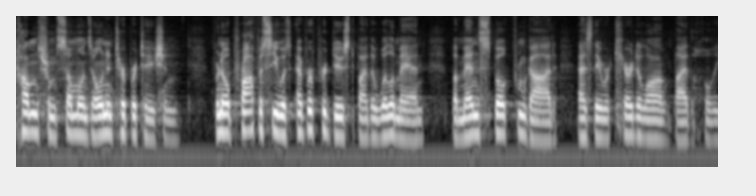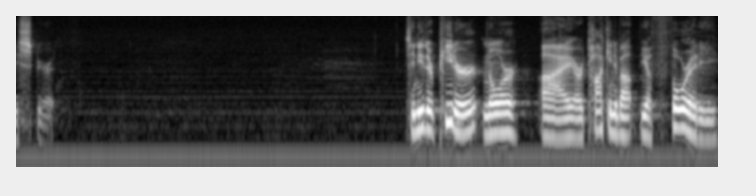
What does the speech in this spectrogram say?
comes from someone's own interpretation, for no prophecy was ever produced by the will of man, but men spoke from God as they were carried along by the Holy Spirit. See, neither Peter nor I are talking about the authority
